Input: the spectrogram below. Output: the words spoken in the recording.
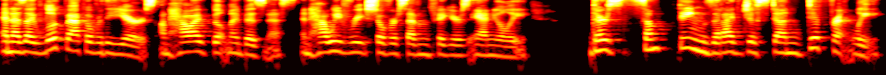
And as I look back over the years on how I've built my business and how we've reached over seven figures annually, there's some things that I've just done differently.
